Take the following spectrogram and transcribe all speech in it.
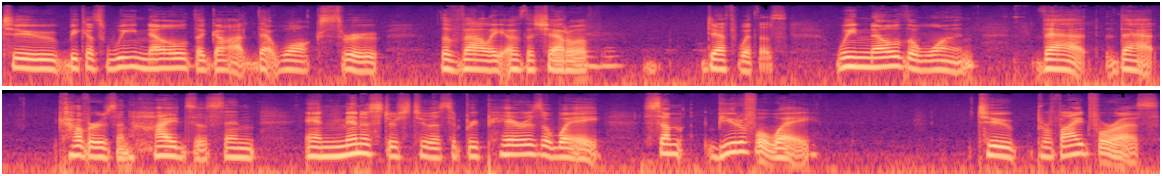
to because we know the God that walks through the valley of the shadow of mm-hmm. death with us. We know the one that that covers and hides us and and ministers to us and prepares a way, some beautiful way to provide for us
